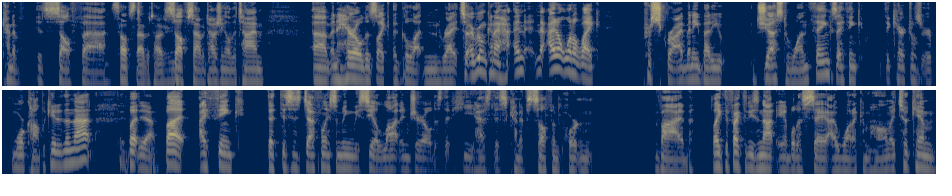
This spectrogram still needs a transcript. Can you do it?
kind of is self uh, Self sabotaging. self sabotaging all the time. Um, and Harold is like a glutton, right? So everyone kind of, ha- and, and I don't want to like prescribe anybody just one thing because I think the characters are more complicated than that. But yeah. but I think that this is definitely something we see a lot in Gerald is that he has this kind of self important vibe, like the fact that he's not able to say I want to come home. It took him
